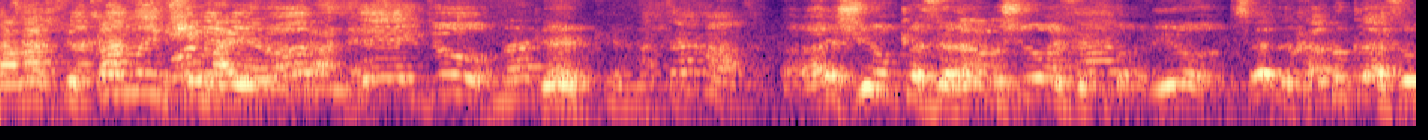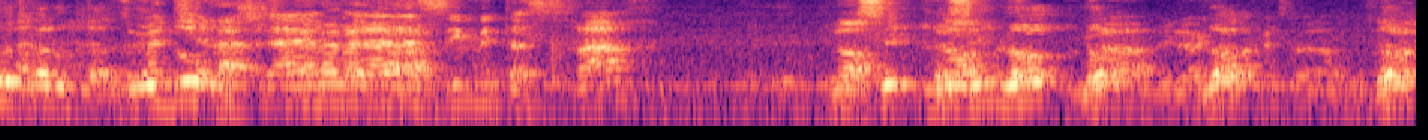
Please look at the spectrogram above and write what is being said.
גם הסוכה אומרים הסוכרים שהם זה הידור. כן. היה שיעור כזה, היה לנו שיעור על זה כבר, לא- בסדר, חנוכה, עזוב את חנוכה, זה ידעו. השאלה יכולה לשים את הסכך? לא, לא. לא, לא, לא, לא לא,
